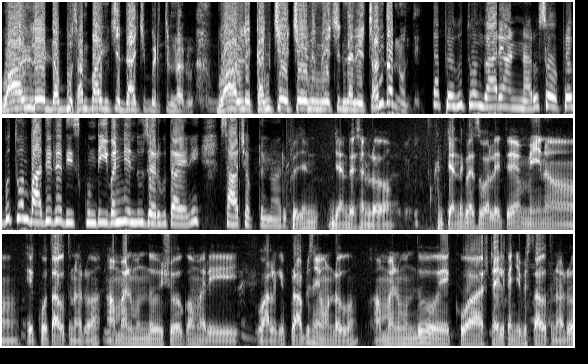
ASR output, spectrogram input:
వాళ్ళే డబ్బు సంపాదించి దాచిపెడుతున్నారు. వాళ్ళే కంచే చేను మేసిందనే చందన ఉంది. ప్రభుత్వం గారే అంటున్నారు. సో ప్రభుత్వం బాధ్యత తీసుకుంటే ఇవన్నీ ఎందుకు జరుగుతాయని సార్ చెప్తున్నారు. ప్రజెంట్ జనరేషన్లో టెన్త్ క్లాస్ వాళ్ళైతే మెయిన్ ఎక్కువ తాగుతున్నారు. అమ్మాయిల ముందు షోకో మరి వాళ్ళకి ప్రాబ్లమ్స్ ఏమి ఉండవు. అమ్మాయిల ముందు ఎక్కువ స్టైల్ అని చెప్పేసి తాగుతున్నారు.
